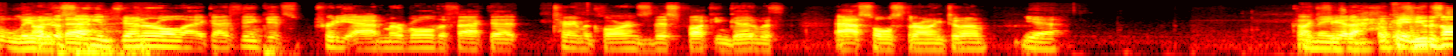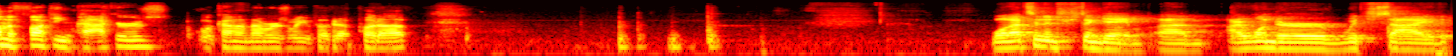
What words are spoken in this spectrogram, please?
We'll leave I'm it just that. saying in general, like I think it's pretty admirable the fact that Terry McLaurin's this fucking good with assholes throwing to him. Yeah. Like if, he, a, Okay. if he was on the fucking Packers, what kind of numbers would you put up? Put up? Well, that's an interesting game. Um, I wonder which side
